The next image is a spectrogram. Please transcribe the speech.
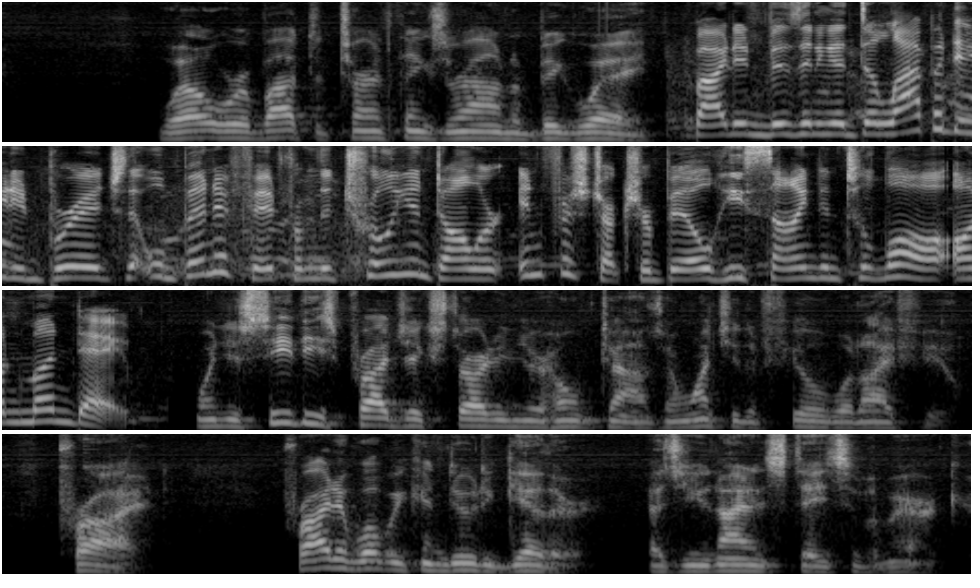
Well, we're about to turn things around in a big way. Biden visiting a dilapidated bridge that will benefit from the trillion dollar infrastructure bill he signed into law on Monday. When you see these projects start in your hometowns, I want you to feel what I feel pride. Pride of what we can do together as the United States of America.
